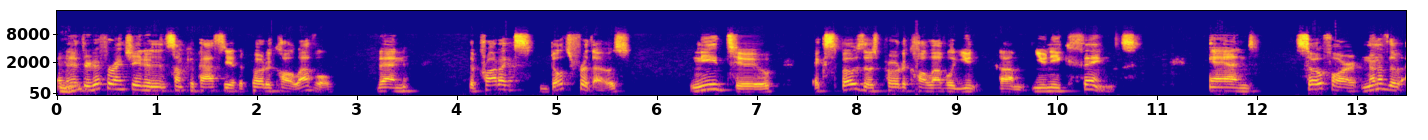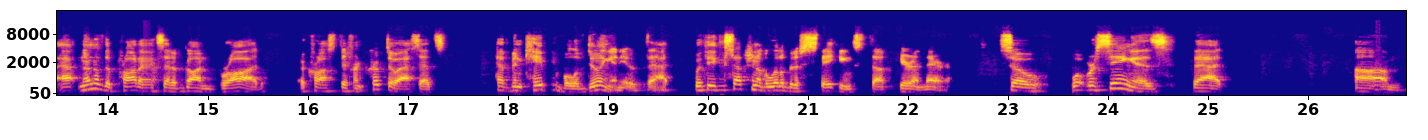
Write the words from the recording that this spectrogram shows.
And mm-hmm. if they're differentiated in some capacity at the protocol level, then the products built for those need to expose those protocol level un- um, unique things. And so far, none of the uh, none of the products that have gone broad across different crypto assets have been capable of doing any of that, with the exception of a little bit of staking stuff here and there. So what we're seeing is that, um,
